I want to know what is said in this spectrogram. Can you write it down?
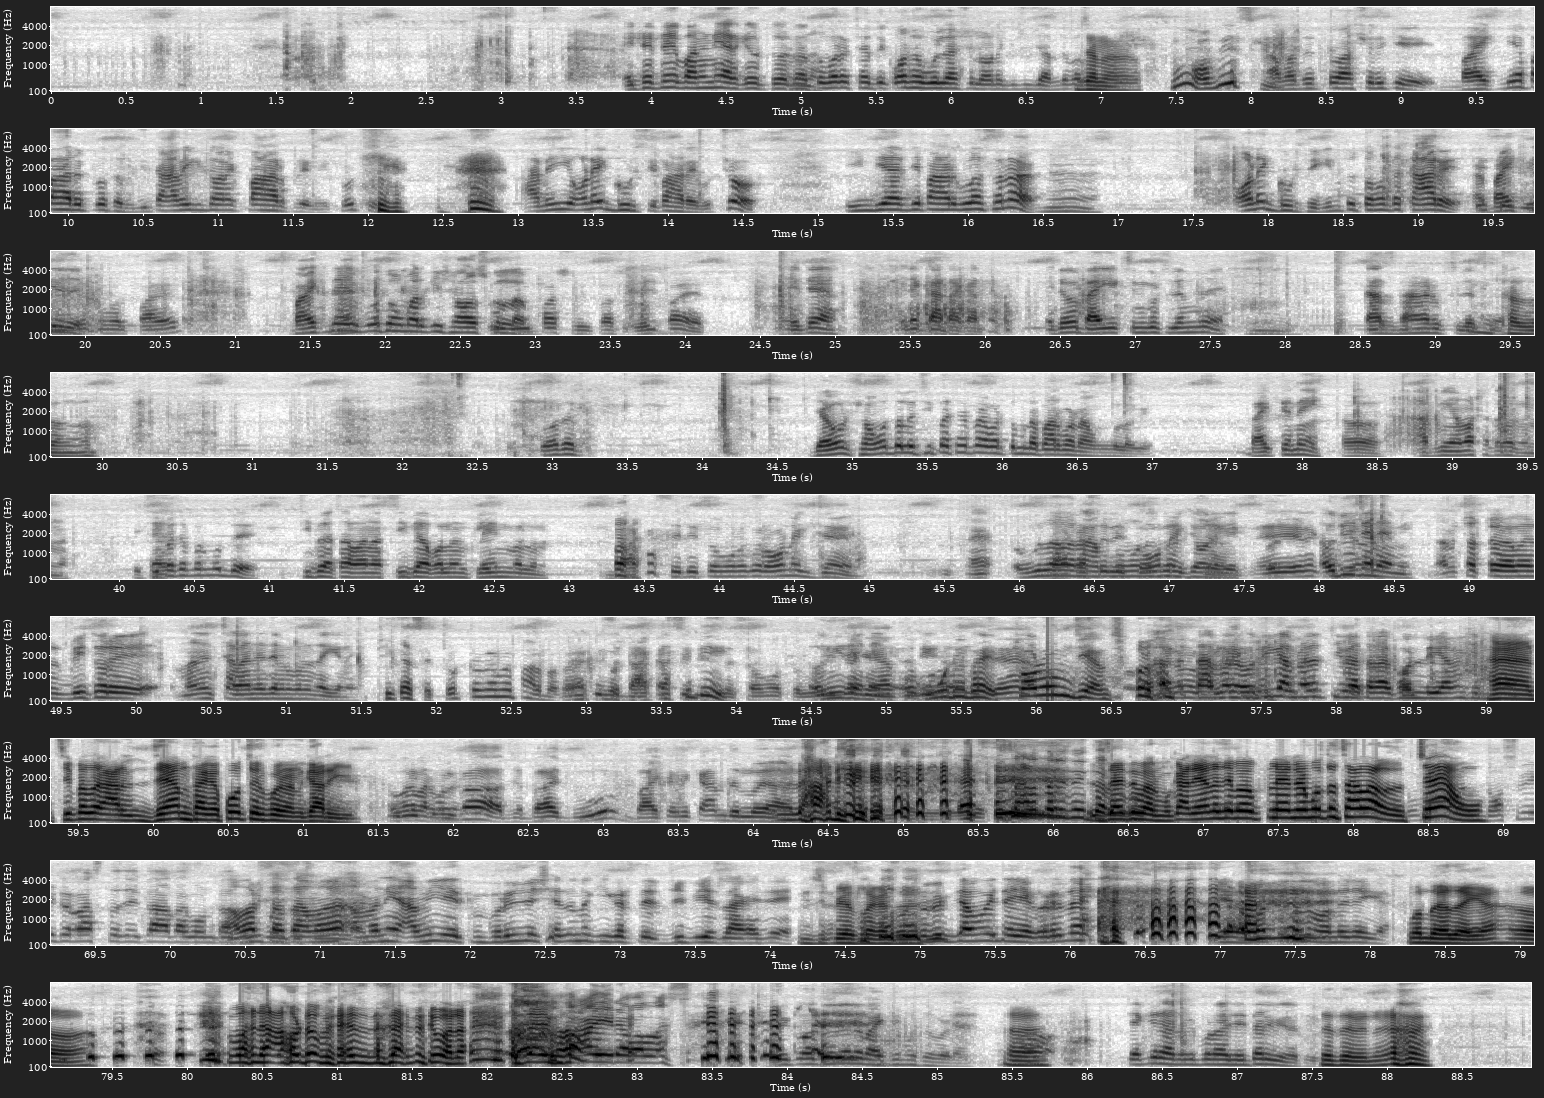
এটাতে বানানি আর কেউ না না। তোমার সাথে কথা বলে আসলে অনেক কিছু জানতে পারছি জানা। হুম অবভিয়াসলি আমাদের তো আসলে কি বাইক নিয়ে পাহাড়ে প্রথম কিন্তু আমি কিন্তু অনেক পাহাড় প্রেমী বুঝছ আমি অনেক ঘুরছি পাহাড়ে বুঝছ? ইন্ডিয়ার যে পাহাড়গুলো আছে না অনেক ঘুরছি কিন্তু তখন তো কারে? বাইক নিয়ে যাই তোমার পায়ের বাইক নিয়ে প্রথম আর কি সাহস করলাম। ওই পাশে ওই পায়ের। এটা এটা কাটা কাটা। এটা বাইক এক্সচেঞ্জ করছিলাম যে কাজ ভাঙা ঢুকছিল একটা। খাজানা। যেমন সমতলে চিপা চাপা আবার তোমরা পারবা না ওগুলোকে বাইকটা নেই? হ্যাঁ। আপনি আমার সাথে পারবেন না। চিপা চাপার মধ্যে? চিপা চাবা না চিপা বলেন প্লেন বলেন। ঢাকা সিটি তো মনে করো অনেক জ্যাম। ওগুলো আবার ঢাকা আমি city তো মনে করি অনেক ওদিকে জানি আমি। আমি চট্টগ্রামের ভিতরে মানে চালানি দেবেন কোনো জায়গা নেই। ঠিক আছে চট্টগ্রামে পারবা কিন্তু ঢাকা সিটি ওই ওই পরিমাণ ভাই জ্যাম। চরম জ্যাম তারপরে ওদিকে আপনারা চিপা চাপা করলি আমি হ্যাঁ চিপা আর জ্যাম থাকে প্রচুর পরিমাণ গাড়ি। যাইতে পারব। গাড়ি এনে যাবে প্লেনের মতো চালাও চাও। 10 মিনিটের রাস্তা যেতে আধা ঘণ্টা আমার দুই সাথে ঘণ্টা আমার সময় লাগে। মানে আমি এরকম করি যে সেজন্য কি করছে জিপিএস লাগাইছে। জিপিএস লাগাইছে। যতটুকু যাব এটা ইয়ে করে দেয়। কোনো বন্ধ হয়ে যায় ও। মানে আউট অফ রেঞ্জ যাইতে দিব না। যাই ভাই এটা ভালো লাগছে। বাইকের মতো বেড়া হ্যাঁ, চেকের হাটের পর যেতে পারবি না তুই। যেতে হবে না।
